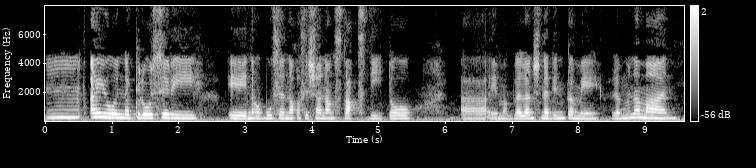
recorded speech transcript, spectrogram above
Mm, ayun, nag-grocery. Eh, naubusan na kasi siya ng stocks dito. Ah, eh, magla-lunch na din kami. Alam mo naman.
